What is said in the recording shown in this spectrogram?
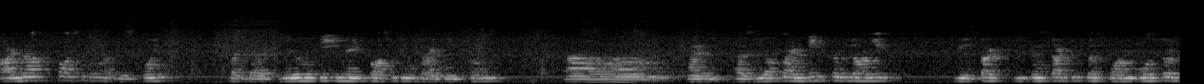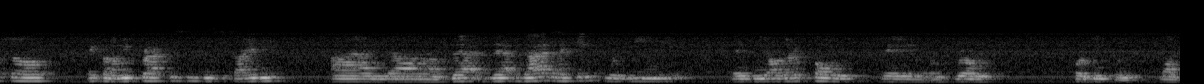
are not possible at this point, but that will be made possible by Bitcoin. Um, and as you apply Bitcoin logic, you start you can start to transform all sorts of economic practices in society, and uh, that, that that I think will be the other pole uh, of growth for Bitcoin. Like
